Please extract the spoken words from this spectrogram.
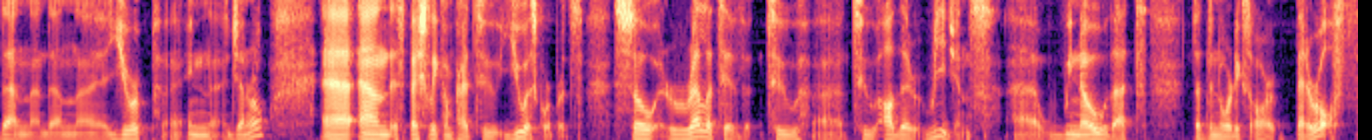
than than uh, Europe uh, in general, uh, and especially compared to U.S. corporates. So relative to to other regions, we know that that the Nordics are better off.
